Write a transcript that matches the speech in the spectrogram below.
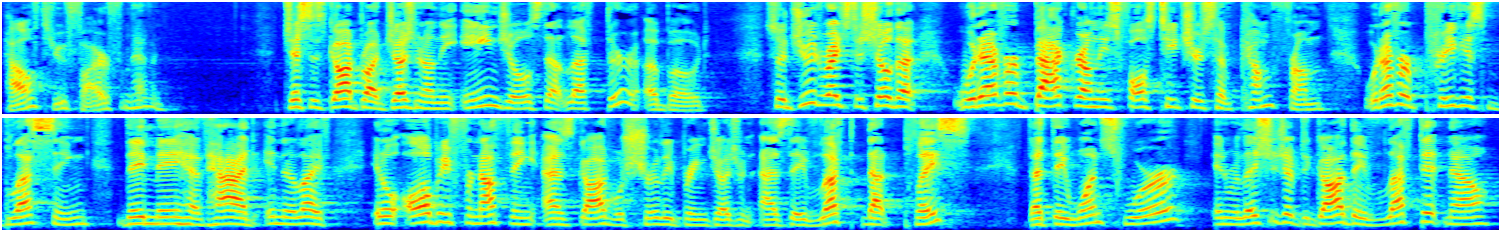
How? Through fire from heaven. Just as God brought judgment on the angels that left their abode. So Jude writes to show that whatever background these false teachers have come from, whatever previous blessing they may have had in their life, it'll all be for nothing as God will surely bring judgment. As they've left that place that they once were in relationship to God, they've left it now.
